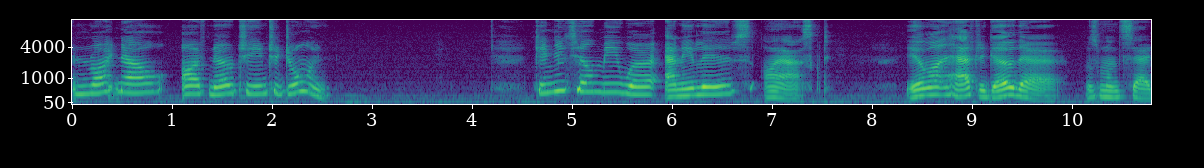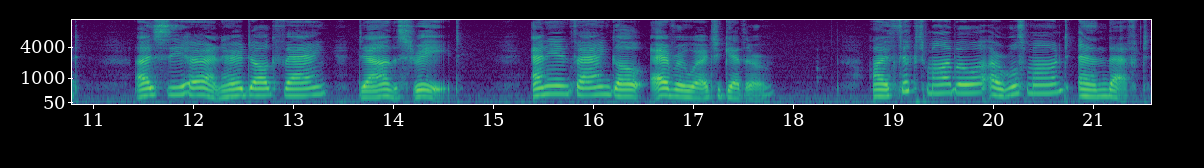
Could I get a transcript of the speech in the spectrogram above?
And right now, I've no team to join. Can you tell me where Annie lives? I asked. You won't have to go there, Rosamond said. I see her and her dog Fang down the street. Annie and Fang go everywhere together. I flicked my boa at Rosamond and left.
